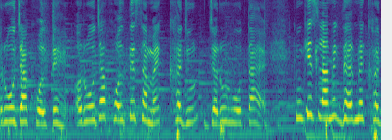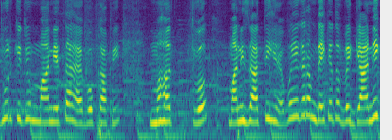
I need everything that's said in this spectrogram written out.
रोजा खोलते हैं। और रोजा खोलते समय खजूर ज़रूर होता है, क्योंकि इस्लामिक धर्म में खजूर की जो मान्यता है वो काफ़ी महत्व मानी जाती है। वहीं अगर हम देखें तो वैज्ञानिक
